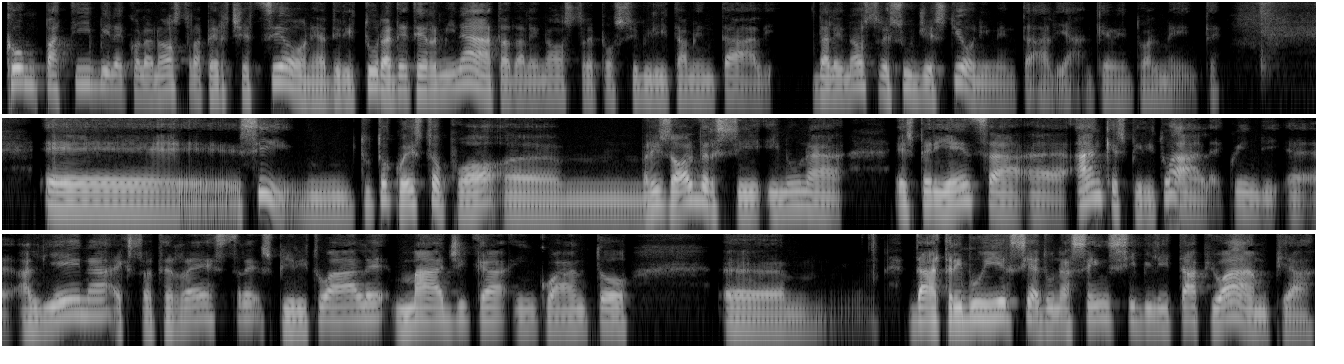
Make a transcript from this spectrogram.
compatibile con la nostra percezione, addirittura determinata dalle nostre possibilità mentali, dalle nostre suggestioni mentali anche eventualmente. E sì, tutto questo può ehm, risolversi in una esperienza eh, anche spirituale, quindi eh, aliena, extraterrestre, spirituale, magica, in quanto ehm, da attribuirsi ad una sensibilità più ampia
